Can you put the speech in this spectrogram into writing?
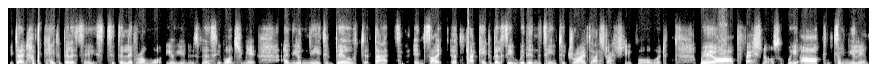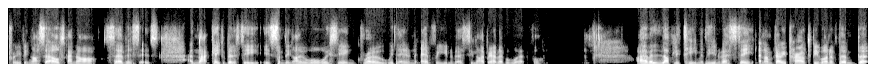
you don't have the capabilities to deliver on what your university wants from you. And you'll need to build that insight, uh, that capability within the team to drive that strategy forward. We are professionals. We are continually improving ourselves and our services. And that capability is something I am always seeing grow within every university library I've ever worked for. I have a lovely team at the university and I'm very proud to be one of them, but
